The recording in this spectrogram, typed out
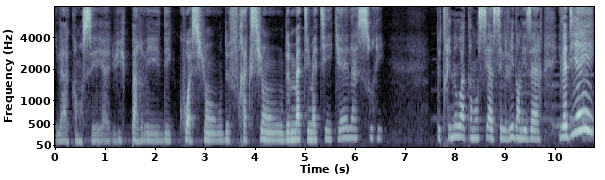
Il a commencé à lui parler d'équations, de fractions, de mathématiques, et elle a souri. Le traîneau a commencé à s'élever dans les airs. Il a dit Hé,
